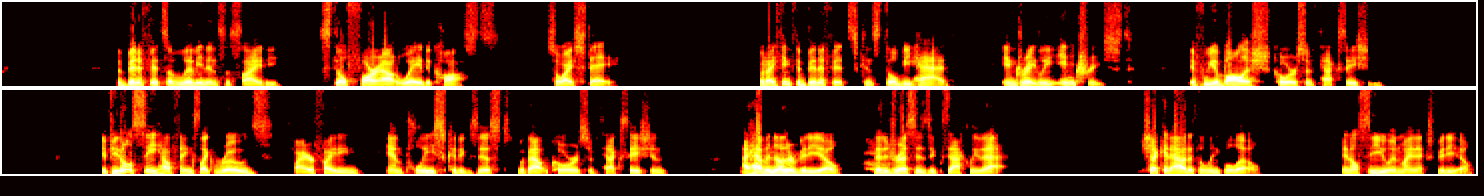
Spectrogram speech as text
The benefits of living in society still far outweigh the costs, so I stay. But I think the benefits can still be had and greatly increased if we abolish coercive taxation. If you don't see how things like roads, firefighting, and police could exist without coercive taxation, I have another video that addresses exactly that. Check it out at the link below, and I'll see you in my next video.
